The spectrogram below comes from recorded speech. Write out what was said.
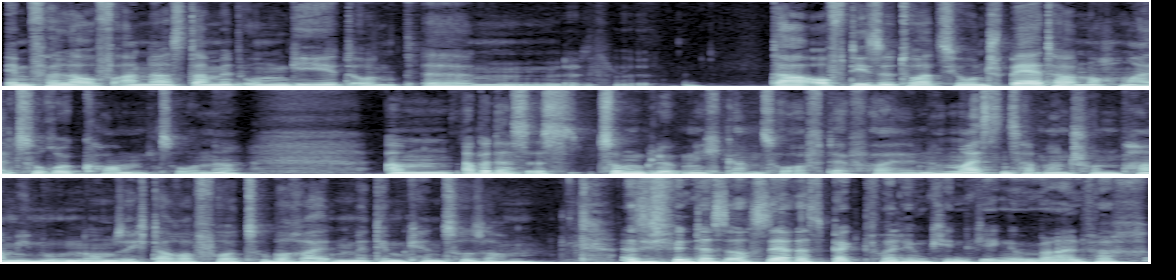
im Verlauf anders damit umgeht und ähm, da auf die Situation später nochmal zurückkommt. So, ne? Ähm, aber das ist zum Glück nicht ganz so oft der Fall. Ne? Meistens hat man schon ein paar Minuten, um sich darauf vorzubereiten mit dem Kind zusammen. Also ich finde das auch sehr respektvoll dem Kind gegenüber, einfach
